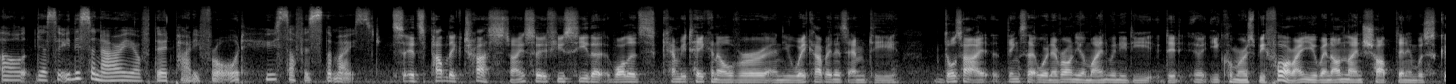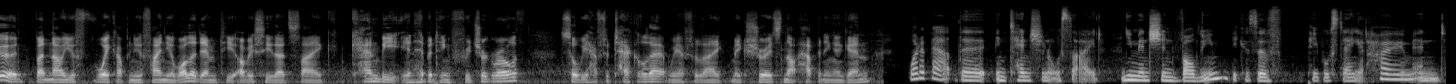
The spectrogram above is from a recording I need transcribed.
Oh, yeah. So, in this scenario of third party fraud, who suffers the most? It's, it's, public trust, right? So, if you see that wallets can be taken over and you wake up and it's empty, those are things that were never on your mind when you did uh, e-commerce before, right? You went online shop, then it was good, but now you wake up and you find your wallet empty. Obviously, that's like can be inhibiting future growth. So we have to tackle that. We have to like make sure it's not happening again. What about the intentional side? You mentioned volume because of people staying at home and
